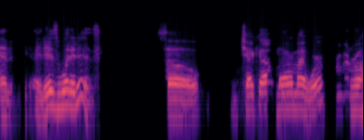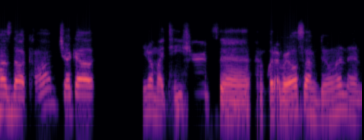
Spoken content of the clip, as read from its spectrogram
and it is what it is so check out more of my work rubenrojas.com check out you know, my mm-hmm. t-shirts and, and whatever else I'm doing. And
